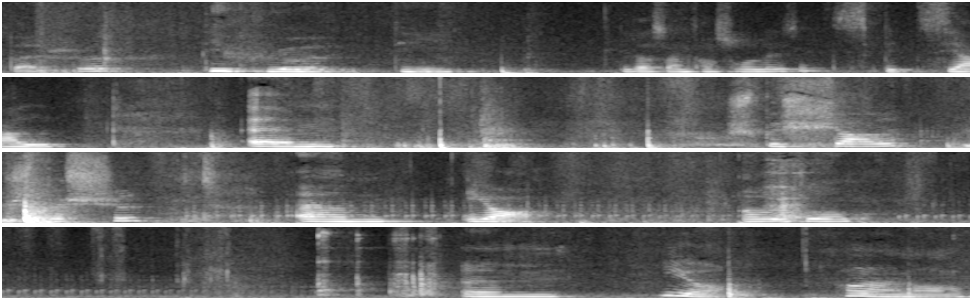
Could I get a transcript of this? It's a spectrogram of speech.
Special, die für die, die das einfach so lesen. Spezial. Ähm, Spezial. Special. Ähm, ja. Also. Ähm, ja. Keine Ahnung.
